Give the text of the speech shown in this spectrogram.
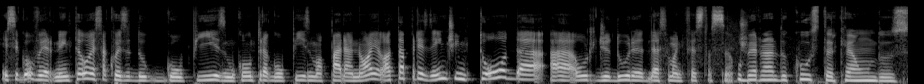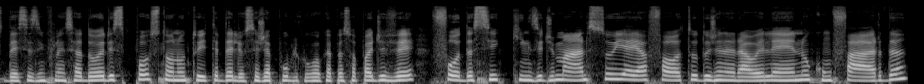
esse governo. Então, essa coisa do golpismo, contra-golpismo, a paranoia, ela está presente em toda a urdidura dessa manifestação. O Bernardo Custer, que é um dos desses influenciadores, postou no Twitter dele, ou seja, é público, qualquer pessoa pode ver. Foda-se, 15 de março, e aí a foto do general Heleno com farda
